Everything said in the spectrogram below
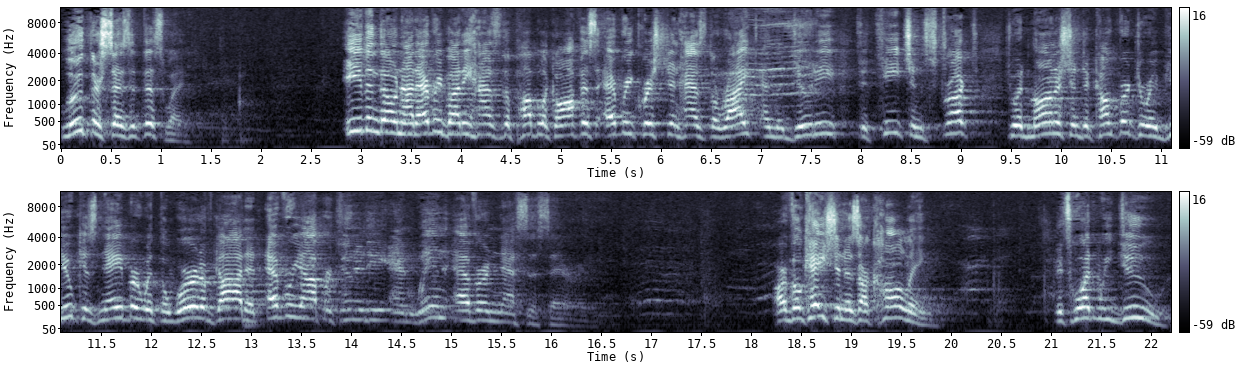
Luther says it this way Even though not everybody has the public office, every Christian has the right and the duty to teach, instruct, to admonish, and to comfort, to rebuke his neighbor with the word of God at every opportunity and whenever necessary. Our vocation is our calling. It's what we do.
